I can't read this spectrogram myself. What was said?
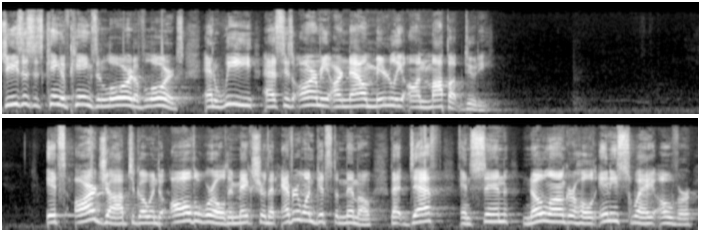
Jesus is King of kings and Lord of lords, and we, as his army, are now merely on mop up duty. It's our job to go into all the world and make sure that everyone gets the memo that death and sin no longer hold any sway over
